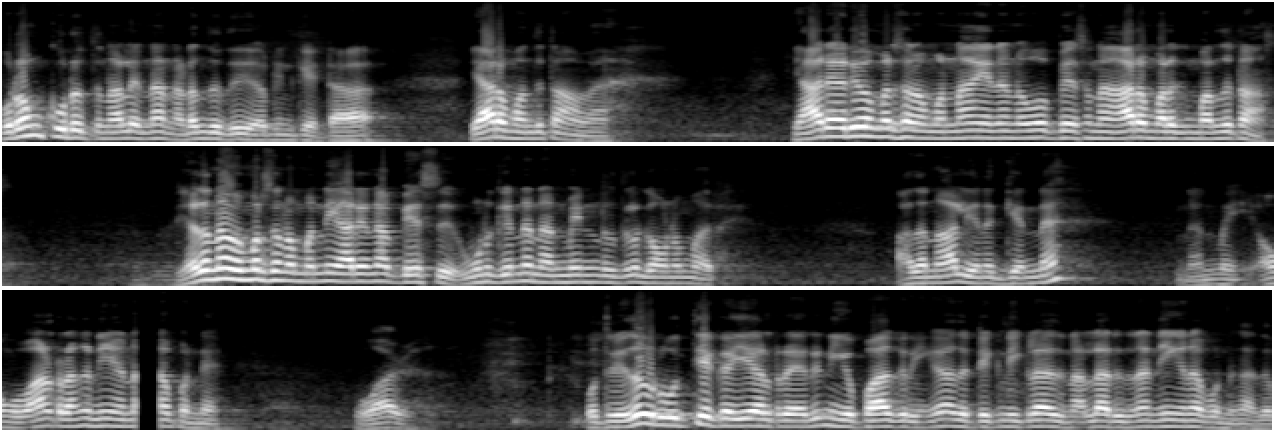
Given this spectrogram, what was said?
புறம் கூறதுனால என்ன நடந்தது அப்படின்னு கேட்டால் யாரை மறந்துட்டான் அவன். யார் யாரையோ விமர்சனம் பண்ணால் என்னென்னவோ பேசினா ஆற மறக்க மறந்துட்டான். எதனா விமர்சனம் பண்ணி யாரையா பேசு உனக்கு என்ன நன்மைன்றதுல கவனமாக இரு. அதனால் எனக்கு என்ன நன்மை? அவங்க வாழ்கிறாங்க நீ என்ன பண்ண? வாழ். ஒருத்தர் ஏதோ ஒரு உத்தியை கையாளுறாரு நீங்கள் பார்க்குறீங்க அந்த டெக்னிக்கலாக அது நல்லா இருக்குதுன்னா நீங்கள் என்ன பண்ணுங்கள் அந்த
